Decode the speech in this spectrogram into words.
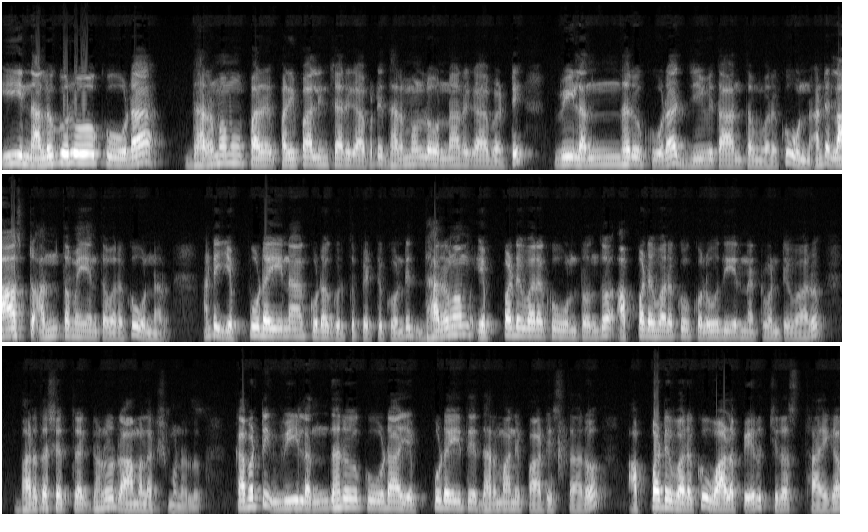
ఈ నలుగురు కూడా ధర్మము పరి పరిపాలించారు కాబట్టి ధర్మంలో ఉన్నారు కాబట్టి వీళ్ళందరూ కూడా జీవితాంతం వరకు ఉన్న అంటే లాస్ట్ అంతమయ్యేంత వరకు ఉన్నారు. అంటే ఎప్పుడైనా కూడా గుర్తుపెట్టుకోండి ధర్మం ఎప్పటి వరకు ఉంటుందో అప్పటి వరకు కొలువు తీరినటువంటి వారు భరత శత్రుఘ్నులు రామలక్ష్మణులు. కాబట్టి వీళ్ళందరూ కూడా ఎప్పుడైతే ధర్మాన్ని పాటిస్తారో అప్పటి వరకు వాళ్ళ పేరు చిరస్థాయిగా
